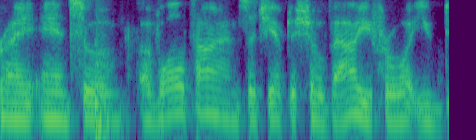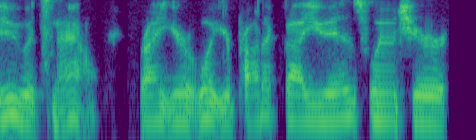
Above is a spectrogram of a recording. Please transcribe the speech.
right? And so of, of all times that you have to show value for what you do, it's now right? Your what your product value is, what your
